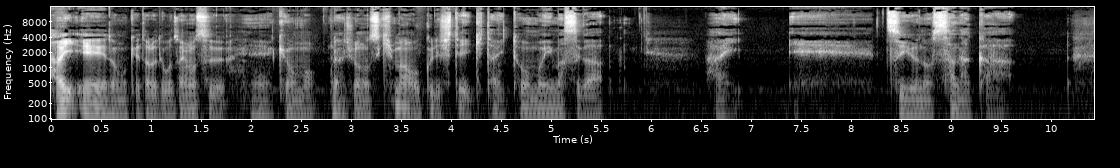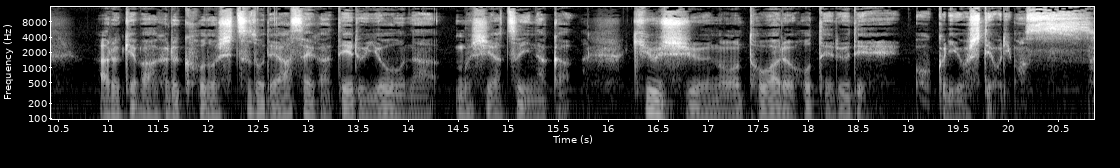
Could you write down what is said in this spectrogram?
はい、えー、どうも、ケタロでございます、えー、今日もラジオの隙間をお送りしていきたいと思いますが、はい、えー、梅雨のさなか、歩けば歩くほど湿度で汗が出るような蒸し暑い中、九州のとあるホテルでお送りをしております。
